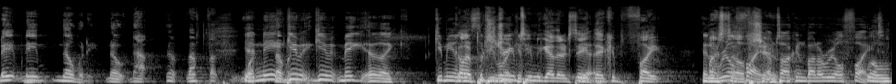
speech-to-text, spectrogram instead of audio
Name, name, nobody. No, not, no, not fuck, Yeah, what? Nate, Nobody. give me, give me, make uh, like, give me a Go list of put your dream could- team together and say Yeah. they could fight. in a real fight. shit. I'm talking about a real fight. Well,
